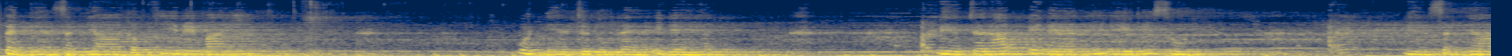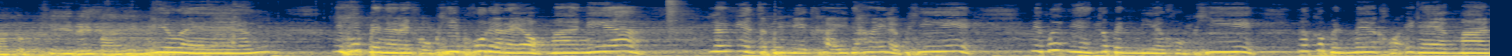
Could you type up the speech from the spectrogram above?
แต่เนียนสัญญากับพี่ได้ไหมว่าเนียนจะดูแลไอ้แดงเนียนจะรักไอ้แดงให้ดีที่สุดเนียนสัญญากับพี่ได้ไหมพี่แหวงนี่พี่เป็นอะไรของพี่พูดอะไรออกมาเนี่ย แล้วเนียนจะเป็นเมียใครได้ล่ะพี่ ในเมื่อเนียนก็เป็นเมียของพี่ แล้วก็เป็นแม่ของไอ้แดงมัน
